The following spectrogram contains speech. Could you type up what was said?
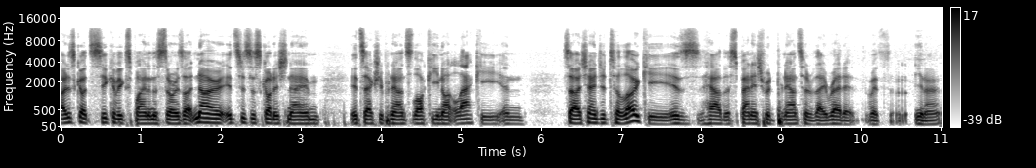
I just got sick of explaining the stories. Like, no, it's just a Scottish name. It's actually pronounced Lockie, not Lackey. And so I changed it to Loki, is how the Spanish would pronounce it if they read it with, you know,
